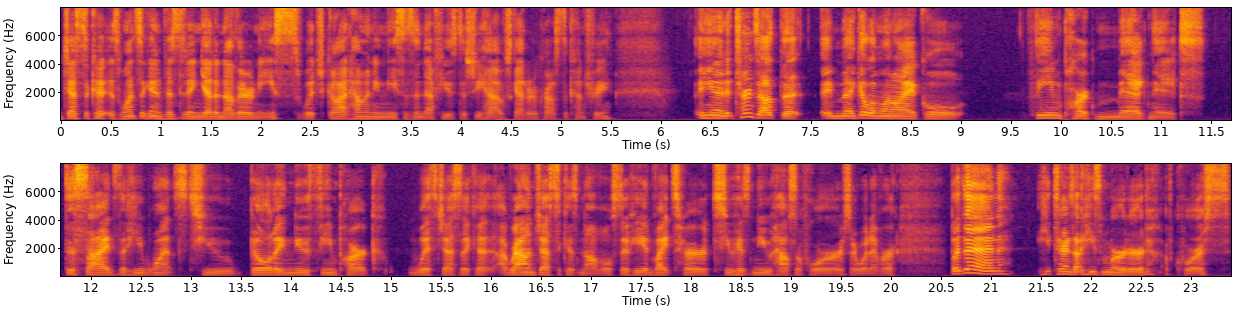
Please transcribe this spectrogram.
Jessica is once again visiting yet another niece, which, God, how many nieces and nephews does she have scattered across the country? And it turns out that a megalomaniacal theme park magnate decides that he wants to build a new theme park with Jessica around Jessica's novel. So he invites her to his new house of horrors or whatever. But then he turns out he's murdered, of course,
